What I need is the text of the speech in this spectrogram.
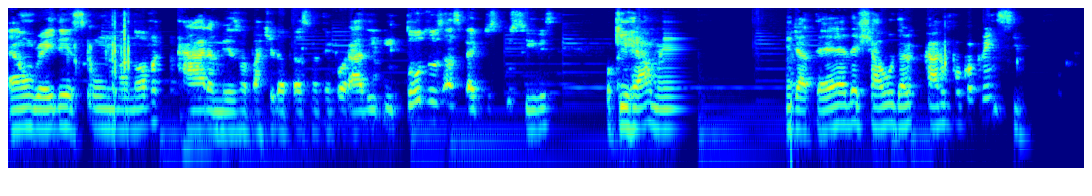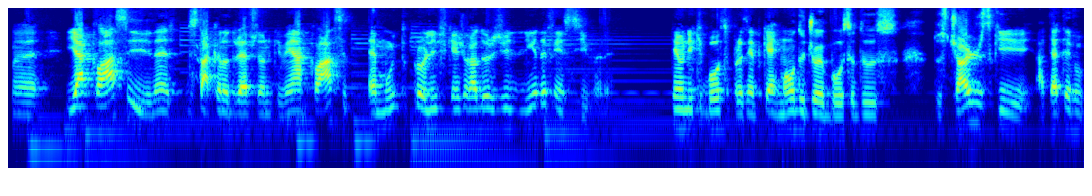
É um Raiders com uma nova cara mesmo a partir da próxima temporada e em todos os aspectos possíveis, o que realmente até deixar o Derek Carr um pouco apreensivo. É, e a classe, né, destacando o draft do ano que vem, a classe é muito prolífica em jogadores de linha defensiva, né? Tem o Nick Bolsa, por exemplo, que é irmão do Joey Bolsa dos, dos Chargers, que até teve,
